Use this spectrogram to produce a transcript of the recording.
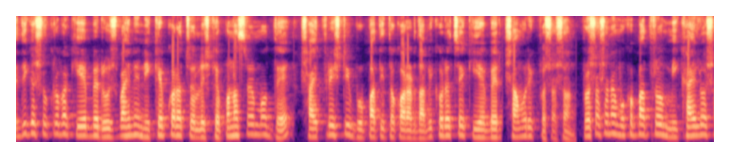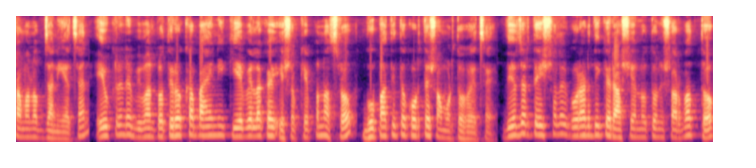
এদিকে শুক্রবার কিয়েবের রুশ বাহিনী নিক্ষেপ করা চল্লিশ ক্ষেপণাস্ত্রের মধ্যে সাঁত্রিশটি ভূপাতিত করার দাবি করেছে কিয়েবের সামরিক প্রশাসন। প্রশাসনের মুখপাত্র মিখাইলো সামানব জানিয়েছেন ইউক্রেনের বিমান প্রতিরক্ষা বাহিনী কিয়েব এলাকায় এসব ক্ষেপণাস্ত্র ভূপাতিত করতে সমর্থ হয়েছে। দুই সালের গোড়ার দিকে রাশিয়া নতুন সর্বাত্মক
